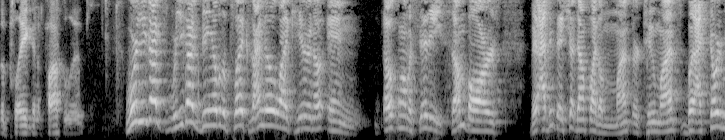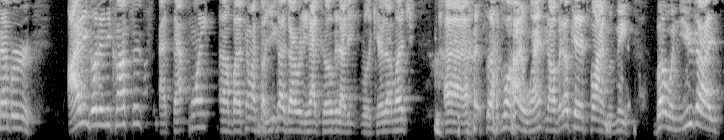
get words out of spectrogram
the plague and apocalypse. Were you guys were you guys being able to play? Because I know, like here in in Oklahoma City, some bars, they, I think they shut down for like a month or two months. But I still remember, I didn't go to any concerts at that point. Uh, by the time I saw you guys, I already had COVID. I didn't really care that much, uh, so that's why I went. I was like, okay, it's fine with me. But when you guys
